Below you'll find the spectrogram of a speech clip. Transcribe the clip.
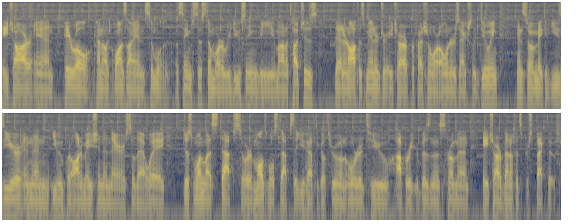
HR and payroll kind of like quasi in similar the uh, same system, or reducing the amount of touches that an office manager, HR professional, or owner is actually doing. And so make it easier, and then even put automation in there, so that way just one less steps or multiple steps that you have to go through in order to operate your business from an HR benefits perspective.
